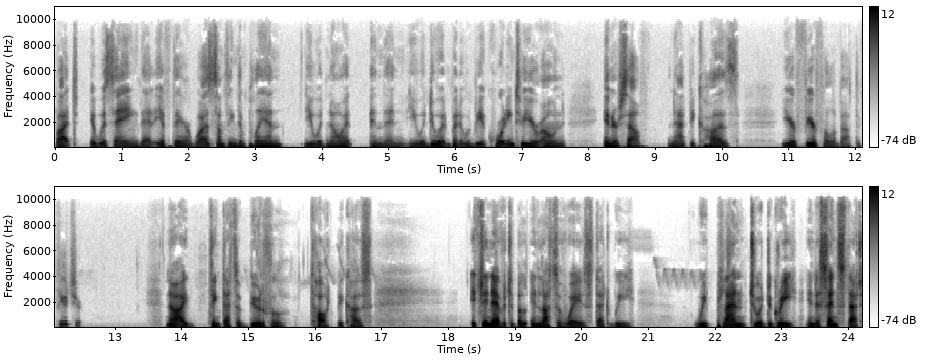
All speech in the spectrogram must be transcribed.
But it was saying that if there was something to plan, you would know it and then you would do it. But it would be according to your own inner self, not because you're fearful about the future. Now, I think that's a beautiful thought because it's inevitable in lots of ways that we we plan to a degree in the sense that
